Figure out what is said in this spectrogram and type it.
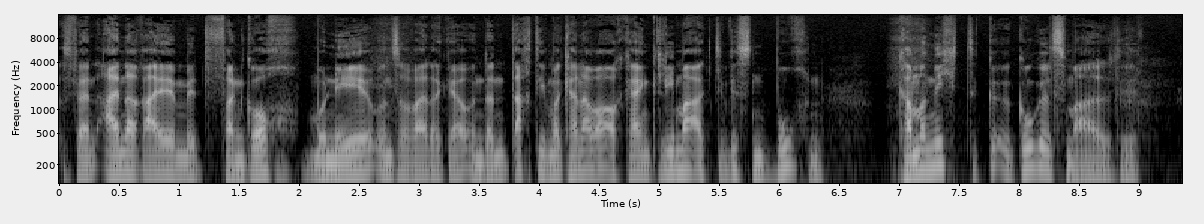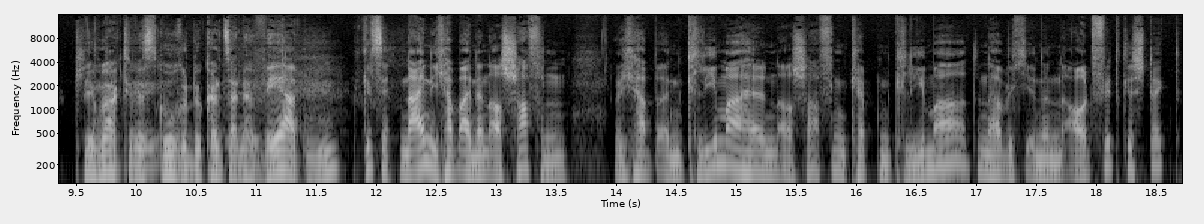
Es wäre in einer Reihe mit Van Gogh, Monet und so weiter. Gell? Und dann dachte ich, man kann aber auch keinen Klimaaktivisten buchen. Kann man nicht. Googles mal. Klimaaktivist Guru, du könntest einer werden. Gibt's? Nein, ich habe einen erschaffen. Ich habe einen Klimahelden erschaffen, Captain Klima. Den habe ich in ein Outfit gesteckt,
